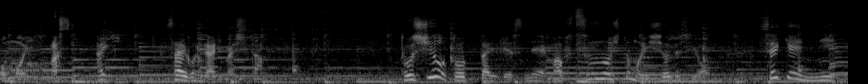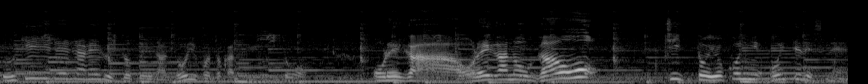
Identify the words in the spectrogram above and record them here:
思います。はい最後になりました。年を取ったりですねまあ普通の人も一緒ですよ。世間に受け入れられる人というのはどういうことかというと俺が俺がの画をちっと横に置いてですね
